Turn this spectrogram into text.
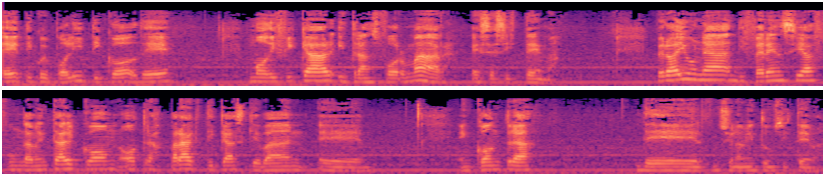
ético y político de modificar y transformar ese sistema. Pero hay una diferencia fundamental con otras prácticas que van eh, en contra del funcionamiento de un sistema.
